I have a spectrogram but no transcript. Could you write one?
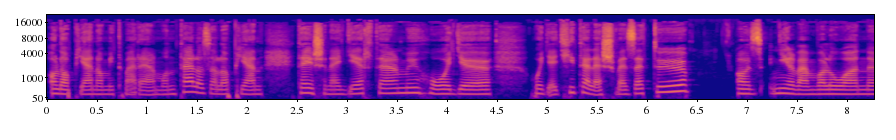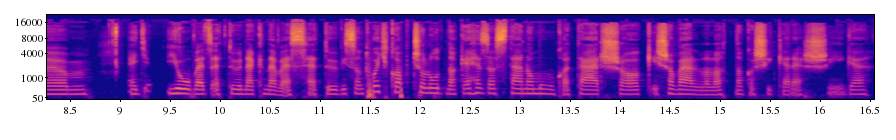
alapján, amit már elmondtál, az alapján teljesen egyértelmű, hogy, hogy egy hiteles vezető az nyilvánvalóan egy jó vezetőnek nevezhető. Viszont hogy kapcsolódnak ehhez aztán a munkatársak és a vállalatnak a sikeressége?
